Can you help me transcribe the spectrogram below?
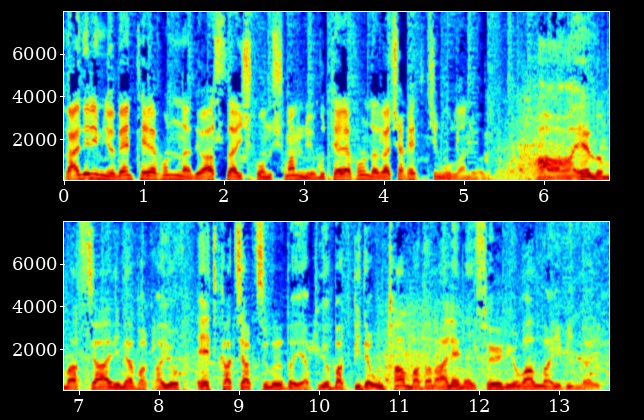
Kadir'im diyor ben telefonla diyor asla iş konuşmam diyor. Bu telefonu da kaçak et için kullanıyorum. Aa Elon Musk cahiline bak ayol. Et kaçakçılığı da yapıyor. Bak bir de utanmadan alenen söylüyor vallahi billahi.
